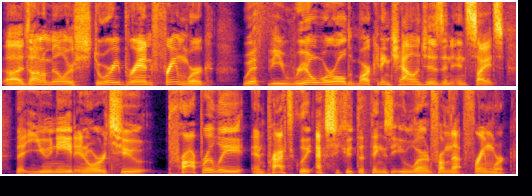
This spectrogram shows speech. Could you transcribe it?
uh, Donald Miller's story brand framework with the real world marketing challenges and insights that you need in order to properly and practically execute the things that you learn from that framework.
